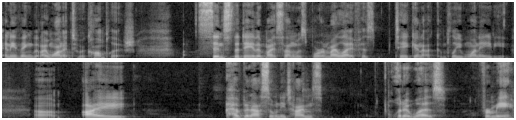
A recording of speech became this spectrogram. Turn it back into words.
anything that I wanted to accomplish. Since the day that my son was born, my life has taken a complete 180. Um, I have been asked so many times what it was for me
